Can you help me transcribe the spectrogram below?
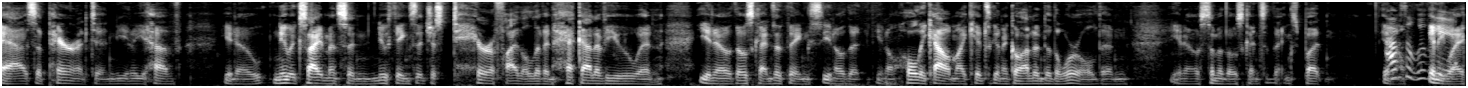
as a parent, and you know, you have you know, new excitements and new things that just terrify the living heck out of you and, you know, those kinds of things, you know, that, you know, holy cow, my kid's going to go out into the world and, you know, some of those kinds of things. But, you know, Absolutely. anyway,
